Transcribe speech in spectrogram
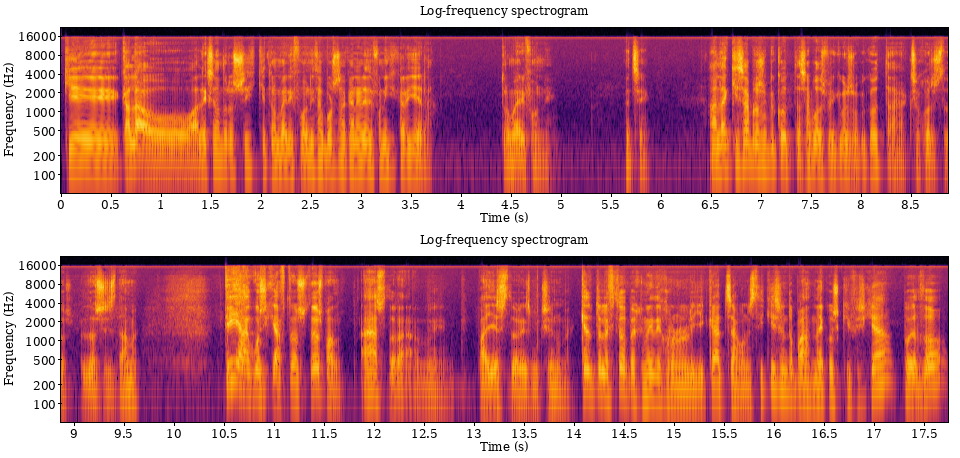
Και καλά, ο Αλέξανδρος έχει και τρομερή φωνή, θα μπορούσε να κάνει ραδιοφωνική καριέρα. Τρομερή φωνή. Έτσι. Αλλά και σαν προσωπικότητα, σαν ποδοσφαιρική προσωπικότητα, ξεχωριστός. Δεν το συζητάμε. Τι ακούσει και αυτός, τέλος πάντων. Α τώρα, παλιές ιστορίες μου ξύνουμε. Και το τελευταίο παιχνίδι χρονολογικά της αγωνιστικής είναι το Παναθηναϊκός Κηφισιά, που εδώ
